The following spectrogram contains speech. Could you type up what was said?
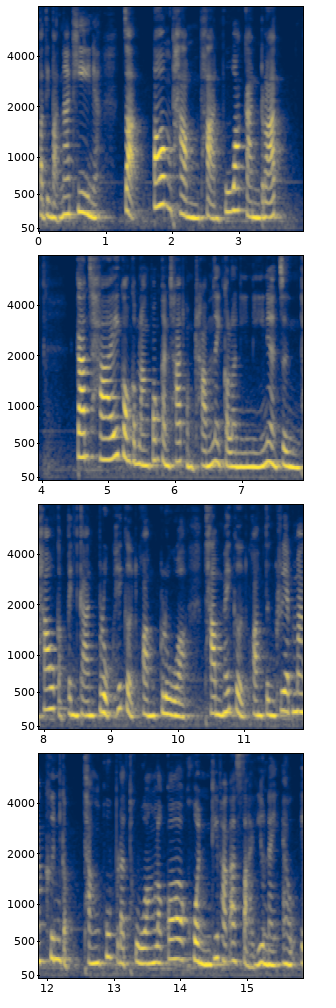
ปฏิบัติหน้าที่เนี่ยจะต้องทำผ่านผู้ว่าการรัฐ การใช้กองกำลังป้องกันชาติของทรัมป์ในกรณีนี้เนี่ยจึงเท่ากับเป็นการปลุกให้เกิดความกลัวทำให้เกิดความตึงเครียดมากขึ้นกับทั้งผู้ประท้วง แล้วก็คนที่พักอาศัยอยู่ใน LA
